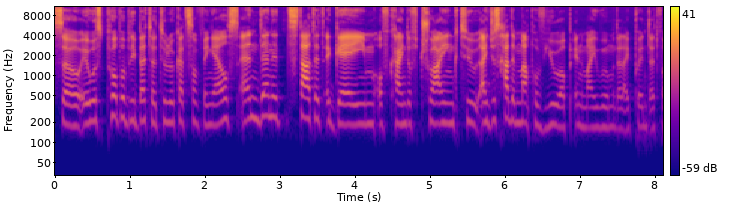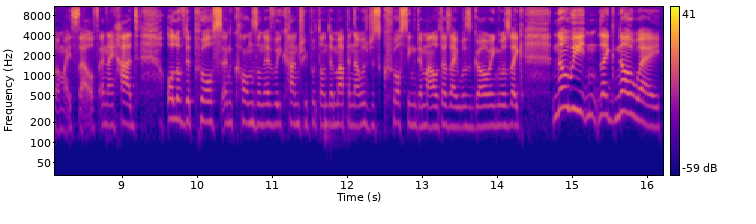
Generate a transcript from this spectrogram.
So it was probably better to look at something else. And then it started a game of kind of trying to. I just had a map of Europe in my room that I printed for myself. And I had all of the pros and cons on every country put on the map. And I was just crossing them out as I was going. It was like, no, we, like, Norway.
